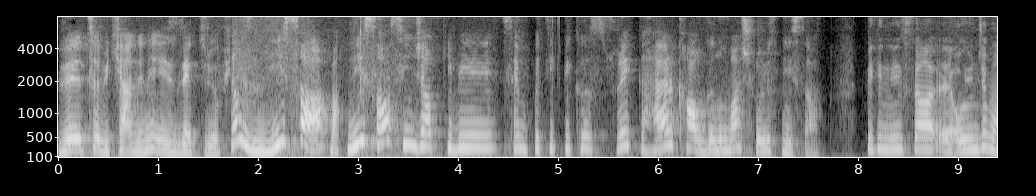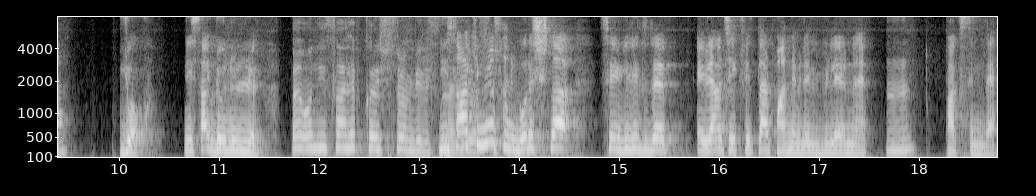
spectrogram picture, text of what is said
ve tabii kendini izlettiriyor. Yalnız Nisa bak Nisa Sincap gibi sempatik bir kız. Sürekli her kavganın başrolü Nisa. Peki Nisa e, oyuncu mu? Yok. Nisa gönüllü. Ben o Nisa'yı hep karıştırıyorum birisine. Nisa kim biliyorsun. hani Barış'la sevgiliydi de evlenme teklif ettiler pandemide birbirlerine. Taksim'de.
